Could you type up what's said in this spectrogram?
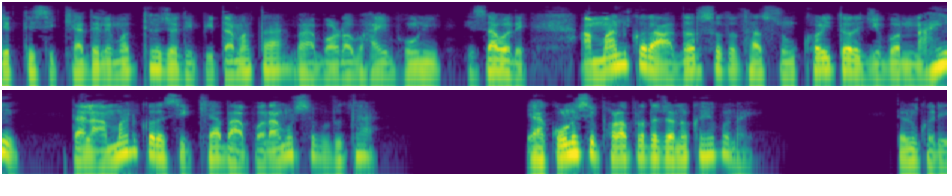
ଯେତେ ଶିକ୍ଷା ଦେଲେ ମଧ୍ୟ ଯଦି ପିତାମାତା ବା ବଡ଼ ଭାଇ ଭଉଣୀ ହିସାବରେ ଆମମାନଙ୍କର ଆଦର୍ଶ ତଥା ଶୃଙ୍ଖଳିତର ଜୀବନ ନାହିଁ ତାହେଲେ ଆମମାନଙ୍କର ଶିକ୍ଷା ବା ପରାମର୍ଶ ବୃଦ୍ଧା ଏହା କୌଣସି ଫଳପ୍ରଦଜନକ ହେବ ନାହିଁ। ତେଣୁକରି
